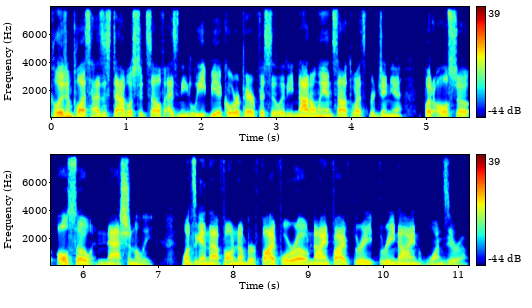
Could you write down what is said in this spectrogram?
Collision Plus has established itself as an elite vehicle repair facility not only in Southwest Virginia, but also, also nationally. Once again, that phone number 540 953 3910.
